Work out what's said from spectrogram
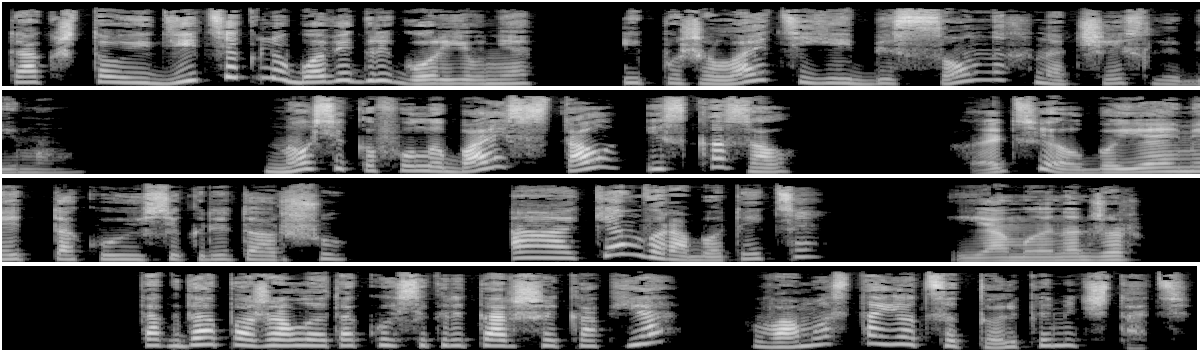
так что идите к Любови Григорьевне и пожелайте ей бессонных ночей с любимым. Носиков, улыбаясь, встал и сказал. «Хотел бы я иметь такую секретаршу». «А кем вы работаете?» «Я менеджер». «Тогда, пожалуй, такой секретаршей, как я, вам остается только мечтать».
